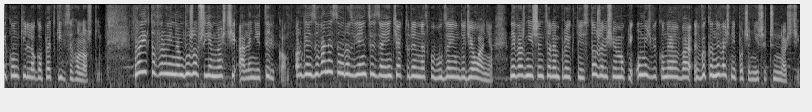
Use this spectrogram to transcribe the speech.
opiekunki, logopedki i psycholożki. Projekt oferuje nam dużo przyjemności, ale nie tylko. Organizowane są rozwijające zajęcia, które nas pobudzają do działania. Najważniejszym celem projektu jest to, żebyśmy mogli umieć wykonywa- wykonywać najpotrzebniejsze czynności.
